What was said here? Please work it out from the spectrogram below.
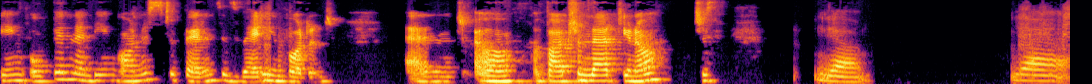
being open and being honest to parents is very important. And uh, apart from that, you know, just Yeah. Yeah.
